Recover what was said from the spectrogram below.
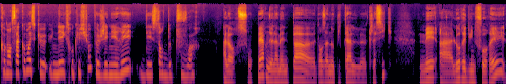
comment ça Comment est-ce qu'une électrocution peut générer des sortes de pouvoirs? Alors, son père ne l'amène pas euh, dans un hôpital euh, classique, mais à l'orée d'une forêt,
